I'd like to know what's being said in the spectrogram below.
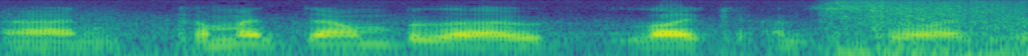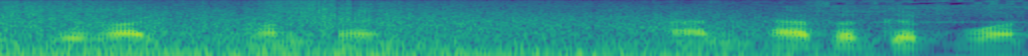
and comment down below, like and subscribe if you like the content and have a good one.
